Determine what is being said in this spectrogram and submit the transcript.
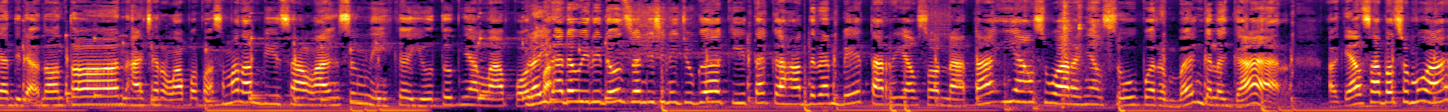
dan tidak nonton acara lapor Pak semalam bisa langsung nih ke YouTube-nya lapor. Lain ada Willy Dozan di sini juga. Kita kehadiran Beta Rial Sonata yang suaranya super menggelegar. Oke sahabat semua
